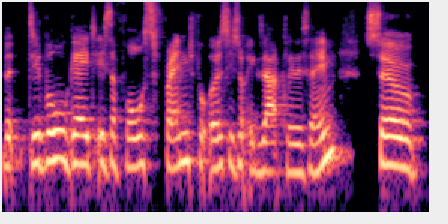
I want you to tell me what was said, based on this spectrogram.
that divulgate is a false friend for us, it's not exactly the same. So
